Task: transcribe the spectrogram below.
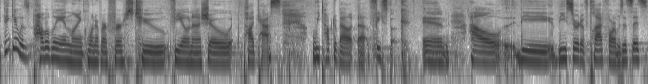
I think it was probably in like one of our first two Fiona show podcasts. We talked about uh, Facebook and how the these sort of platforms it's it's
